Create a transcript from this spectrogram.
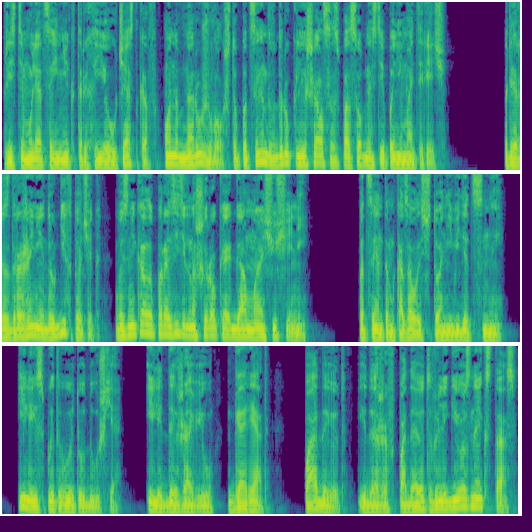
При стимуляции некоторых ее участков он обнаруживал, что пациент вдруг лишался способности понимать речь. При раздражении других точек возникала поразительно широкая гамма ощущений. Пациентам казалось, что они видят сны, или испытывают удушье, или дежавю, горят, падают и даже впадают в религиозный экстаз.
